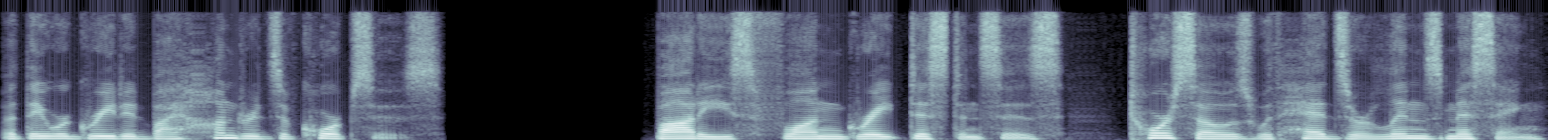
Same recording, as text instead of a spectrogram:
but they were greeted by hundreds of corpses. Bodies flung great distances, torsos with heads or limbs missing,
